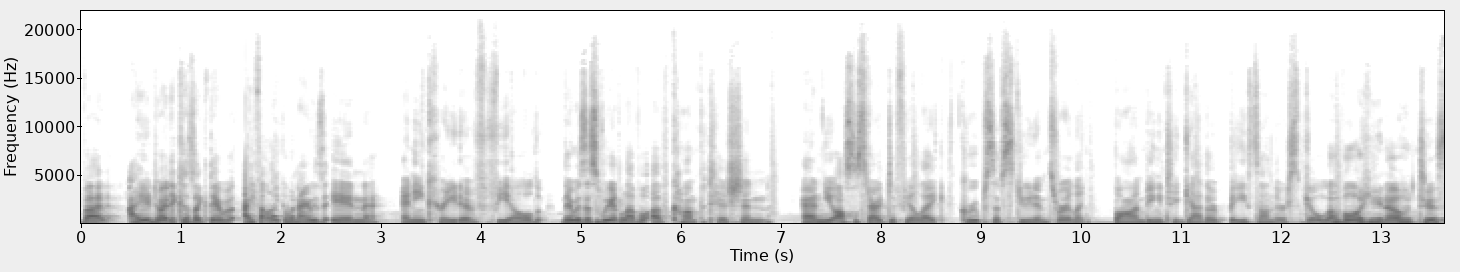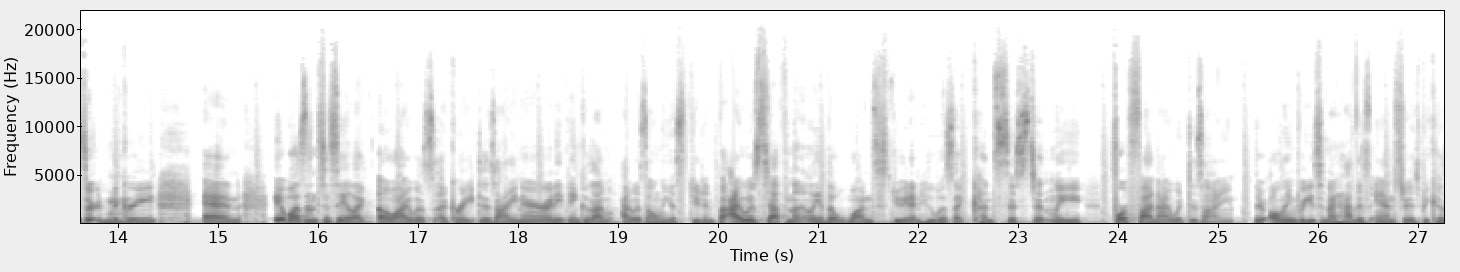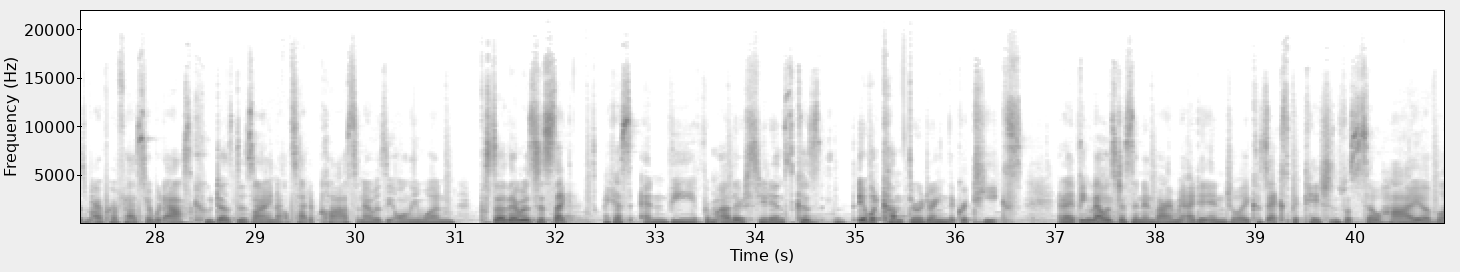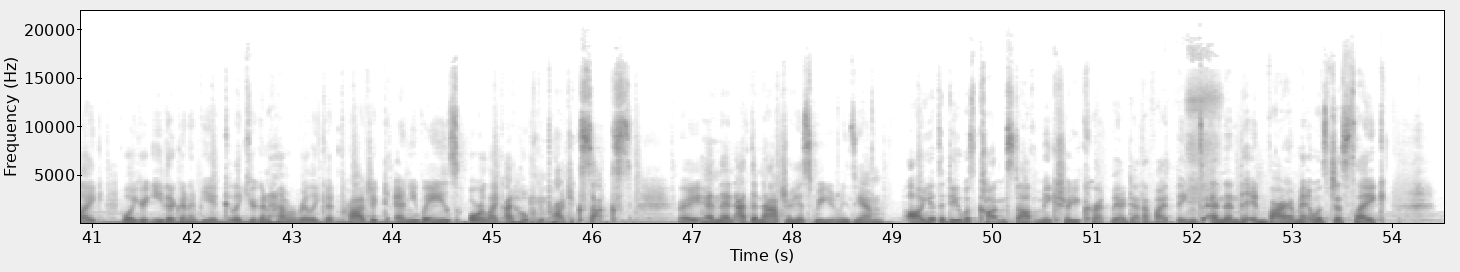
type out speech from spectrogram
but I enjoyed it because like there, I felt like when I was in any creative field, there was this weird level of competition, and you also started to feel like groups of students were like bonding together based on their skill level, you know, to a certain mm-hmm. degree. And it wasn't to say like, oh, I was a great designer or anything, because I, I was only a student, but I was definitely the one student who was like consistently for fun, I would design. The only reason I had this answer is because my professor would ask who does design outside of class, and I was the only one. So there was just like, I guess, envy from other students because it would come through during the critiques. And I think that was just an environment I didn't enjoy because expectations was so high of like, well, you're either going to be a, like, you're going to have a really good project anyways, or like, I hope your mm. project sucks. Right. And mm. then at the Natural History Museum, all you had to do was cotton stop, make sure you correctly identify things. And then the environment was just like,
